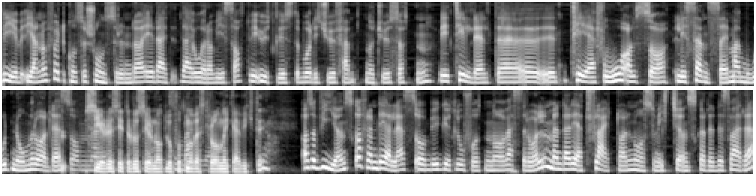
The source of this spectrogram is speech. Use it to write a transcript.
vi gjennomførte konsesjonsrunder i de, de årene vi satt. Vi utlyste både i 2015 og 2017. Vi tildelte eh, TFO, altså lisenser i mer modne områder som Sier du, Sitter du og sier nå at Lofoten og Vesterålen ikke er viktig? Altså, Vi ønsker fremdeles å bygge ut Lofoten og Vesterålen, men det er et flertall nå som ikke ønsker det, dessverre.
